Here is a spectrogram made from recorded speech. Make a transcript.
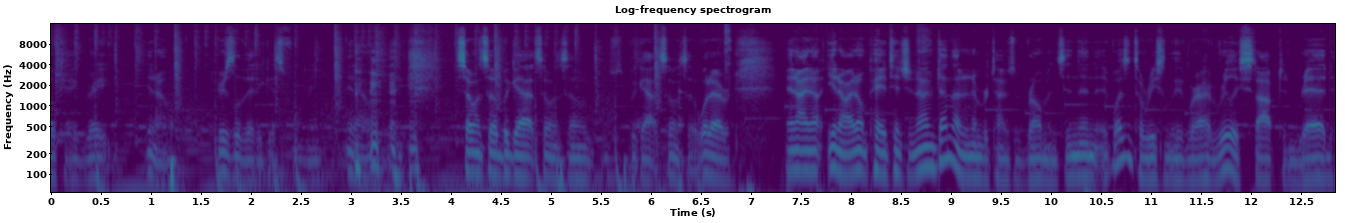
okay, great. You know, here's Leviticus for me, you know, so and so begat so and so begat so and so, whatever. And I don't, you know, I don't pay attention. And I've done that a number of times with Romans. And then it wasn't until recently where I really stopped and read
